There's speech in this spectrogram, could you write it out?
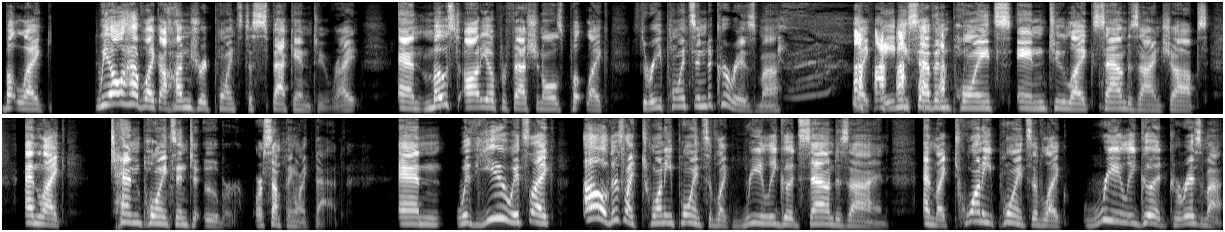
but like we all have like a hundred points to spec into, right? And most audio professionals put like three points into charisma, like 87 points into like sound design shops, and like 10 points into Uber or something like that. And with you, it's like, oh, there's like 20 points of like really good sound design and like 20 points of like really good charisma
